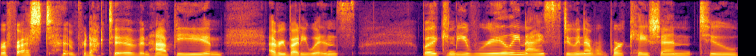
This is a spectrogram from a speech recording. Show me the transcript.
refreshed and productive and happy and everybody wins. But it can be really nice doing a workation to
